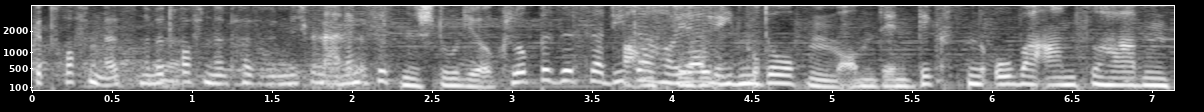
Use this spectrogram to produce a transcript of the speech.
getroffen ist, eine betroffene Persönlichkeit. In einem ist. Fitnessstudio Clubbesitzer Dieter Heuer lieben dopen, um den dicksten Oberarm zu haben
